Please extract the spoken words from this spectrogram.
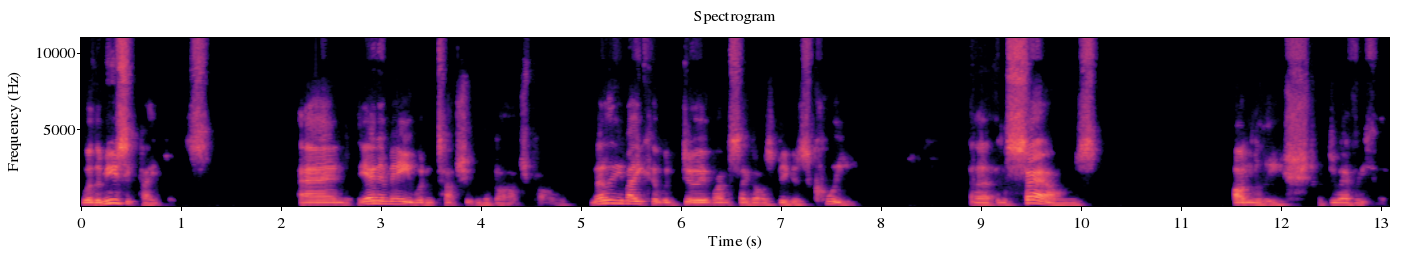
were the music papers. And the NME wouldn't touch it with a barge pole. Melody Maker would do it once they got as big as Queen. Uh, and Sounds unleashed, would do everything.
